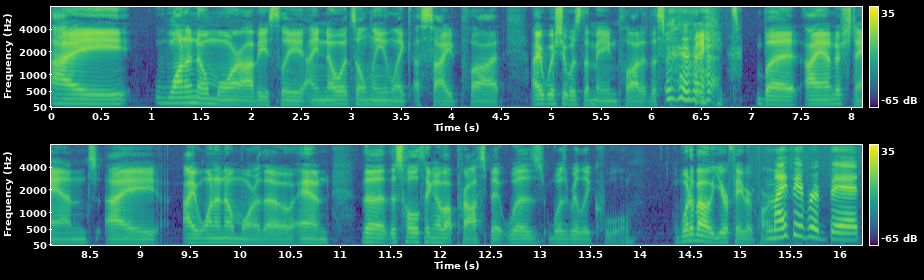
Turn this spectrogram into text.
I want to know more. Obviously, I know it's only like a side plot. I wish it was the main plot at this point, but I understand. I I want to know more though, and the this whole thing about Prospit was was really cool. What about your favorite part? My favorite bit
